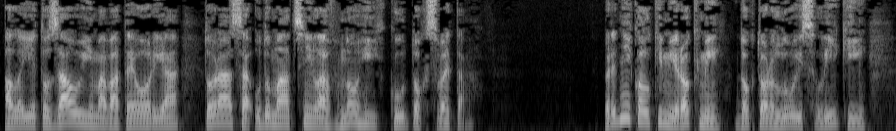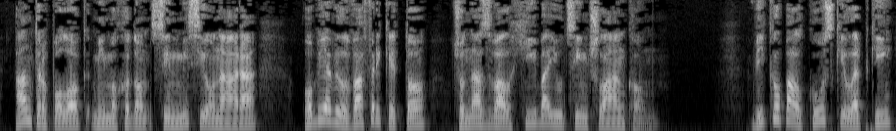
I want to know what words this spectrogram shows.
ale je to zaujímavá teória, ktorá sa udomácnila v mnohých kútoch sveta. Pred niekoľkými rokmi doktor Louis Leakey, antropolog, mimochodom syn misionára, objavil v Afrike to, čo nazval chýbajúcim článkom. Vykopal kúsky lepky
